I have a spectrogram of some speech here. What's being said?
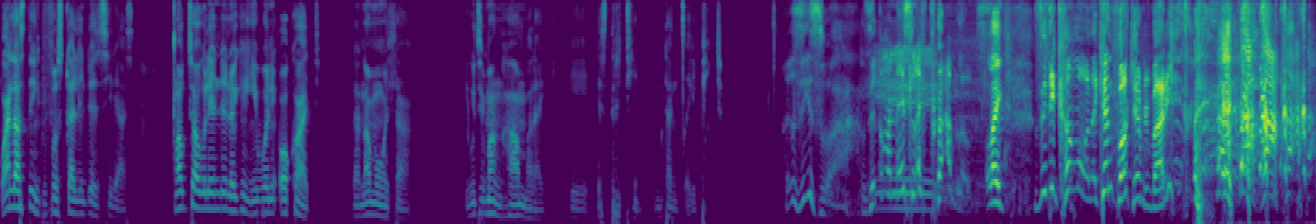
one last thing before siqala into ezi-serious xa kuthiwa kule nto enokhe ngiyibone i-awkward lanamuhla ukuthi uma ngihamba like eh, estrithini umntu angicela ipicture. Zizwa zinama nice life problems. Like Ziti, come on, I can't fuck everybody.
